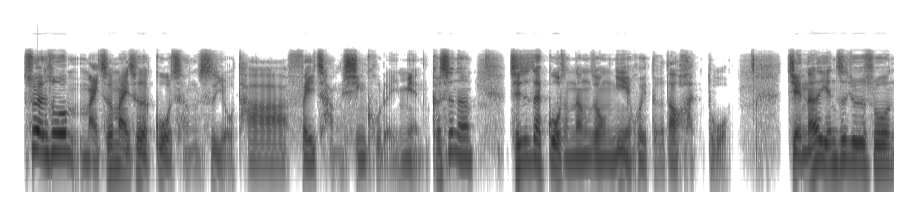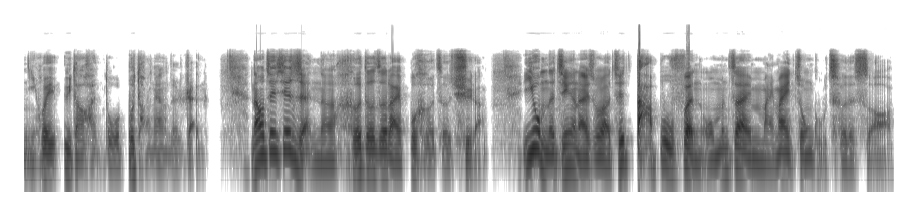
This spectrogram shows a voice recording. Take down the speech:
虽然说买车卖车的过程是有它非常辛苦的一面，可是呢，其实，在过程当中你也会得到很多。简而言之，就是说你会遇到很多不同样的人，然后这些人呢，合得则来，不合则去了。以我们的经验来说啊，其实大部分我们在买卖中古车的时候。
